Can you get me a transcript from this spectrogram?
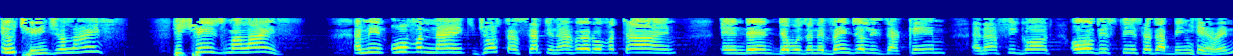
it'll change your life. He changed my life. I mean, overnight, just accepting. I heard over time. And then there was an evangelist that came, and I figured all these things that I've been hearing,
